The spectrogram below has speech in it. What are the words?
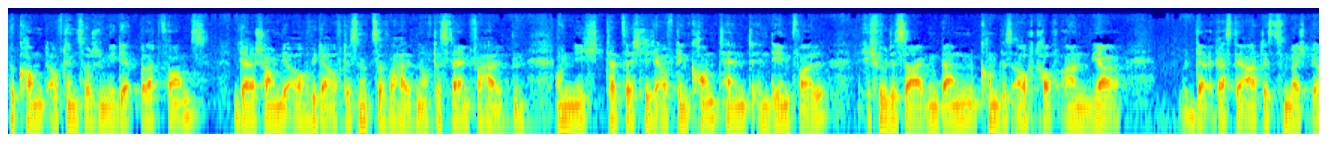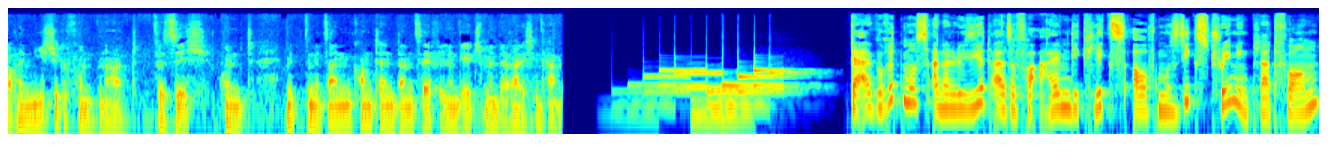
bekommt auf den Social Media Plattforms. Da schauen wir auch wieder auf das Nutzerverhalten, auf das Fanverhalten und nicht tatsächlich auf den Content in dem Fall. Ich würde sagen, dann kommt es auch darauf an, ja, dass der Artist zum Beispiel auch eine Nische gefunden hat für sich und mit, mit seinem Content dann sehr viel Engagement erreichen kann. Der Algorithmus analysiert also vor allem die Klicks auf Musikstreaming-Plattformen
